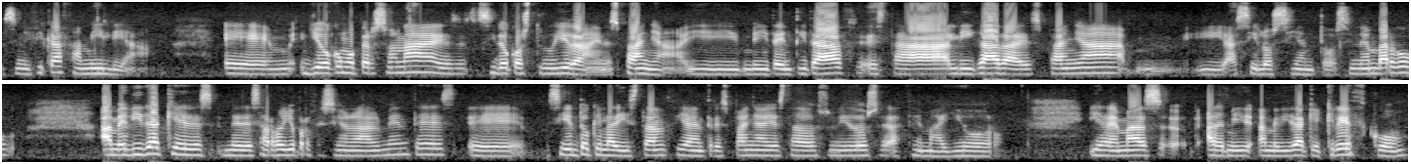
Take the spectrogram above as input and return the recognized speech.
significa familia, em, yo como persona he sido construida en España y mi identidad está ligada a España y así lo siento. Sin embargo, a medida que me desarrollo profesionalmente, eh, siento que la distancia entre España y Estados Unidos se hace mayor. Y además, a, medida que crezco,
